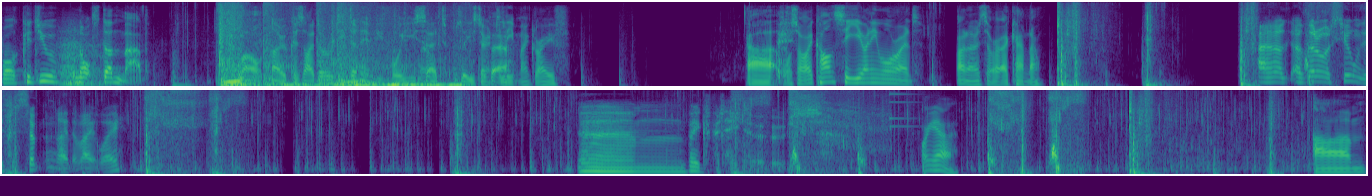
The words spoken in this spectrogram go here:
Well, could you have not done that? Well, no, because I'd already done it before you said, please don't Fair. delete my grave. Uh, also, I can't see you anymore, Ed. Oh no, sorry, I can now. And I- I've got to assume this is something like the right way. Um, baked potatoes. Oh yeah. Um.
